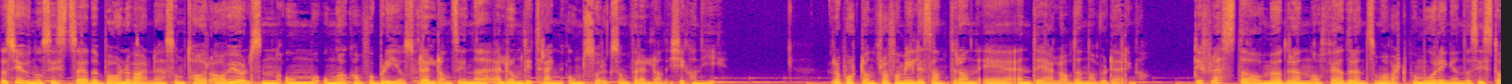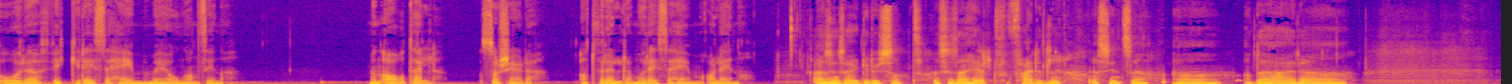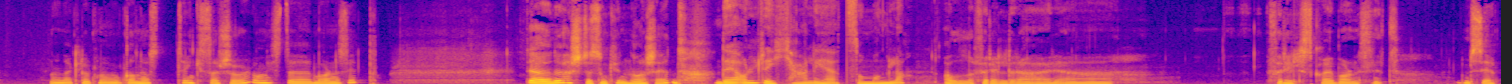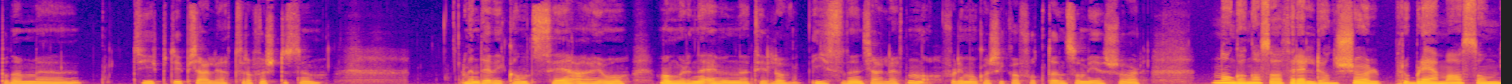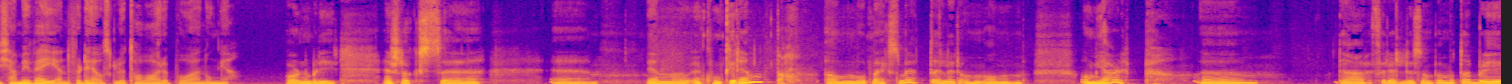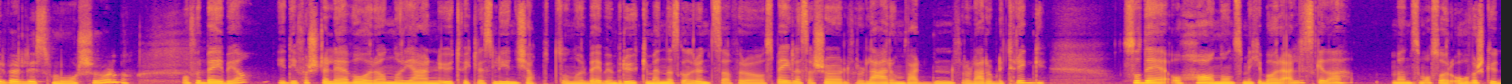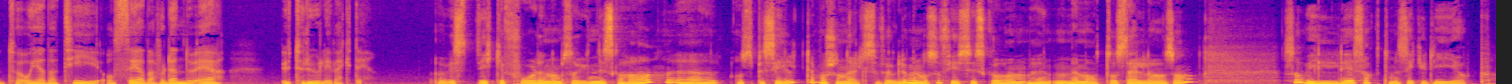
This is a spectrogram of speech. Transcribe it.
Til syvende og sist så er det barnevernet som tar avgjørelsen om unger kan få bli hos foreldrene sine, eller om de trenger omsorg som foreldrene ikke kan gi. Rapportene fra familiesentrene er en del av denne vurderinga. De fleste av mødrene og fedrene som har vært på Moringen det siste året, fikk reise hjem med ungene sine. Men av og til så skjer det at foreldre må reise hjem alene. Jeg syns det er grusomt. Jeg syns det er helt forferdelig. Jeg syns det. At det er uh, Det er klart man kan jo tenke seg sjøl å miste barnet sitt. Det er jo det verste som kunne ha skjedd. Det er aldri kjærlighet som mangler. Alle foreldre er uh, forelska i barnet sitt. De ser på dem med dyp, dyp kjærlighet fra første stund. Men det vi kan se, er jo manglende evne til å vise den kjærligheten, da. Fordi man kanskje ikke har fått den så mye sjøl. Noen ganger så har foreldrene sjøl problemer som kommer i veien for det å skulle ta vare på en unge. Barnet blir en slags eh, eh, en, konkurrent, da. Om oppmerksomhet, eller om, om, om hjelp. Eh, det er foreldre som på en måte blir veldig små sjøl, da. Og for babyer i de første leveårene, når hjernen utvikles lynkjapt, og når babyen bruker menneskene rundt seg for å speile seg sjøl, for å lære om verden, for å lære å bli trygg. Så det å ha noen som ikke bare elsker deg, men som også har overskudd til å gi deg tid og se deg for den du er, utrolig viktig. Hvis de ikke får den omsorgen de skal ha, eh, og spesielt emosjonelt selvfølgelig, men også fysisk og med mat og stell og sånn, så vil de sakte, men sikkert gi opp.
